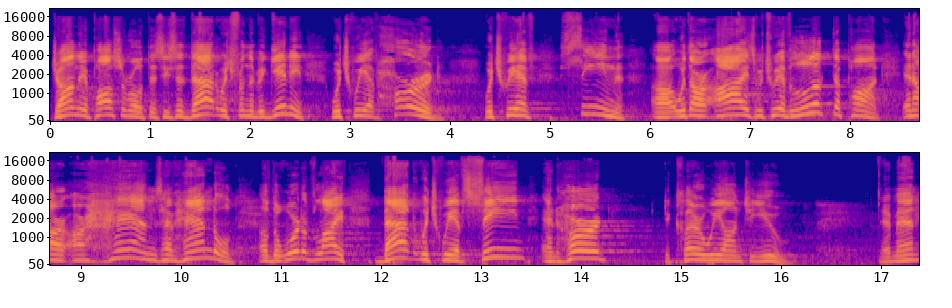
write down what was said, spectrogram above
John the Apostle wrote this. He said, That which from the beginning, which we have heard, which we have seen uh, with our eyes, which we have looked upon, and our, our hands have handled of the word of life, that which we have seen and heard, declare we unto you. Amen.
